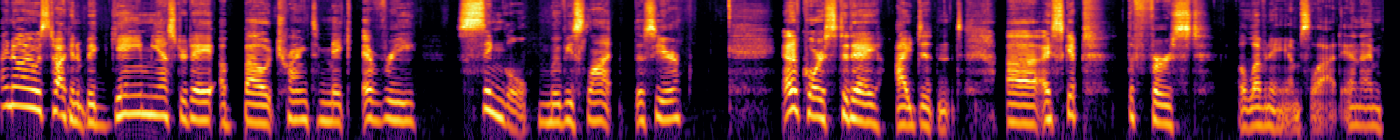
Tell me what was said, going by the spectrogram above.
I know I was talking a big game yesterday about trying to make every single movie slot this year. And of course, today I didn't. Uh, I skipped the first 11 a.m. slot, and I'm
